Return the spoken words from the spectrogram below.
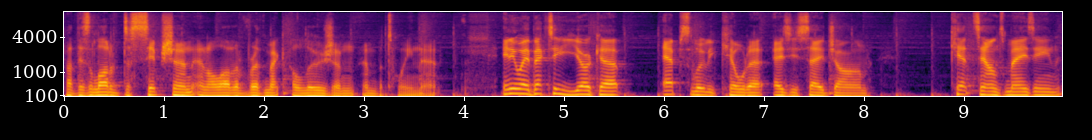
but there's a lot of deception and a lot of rhythmic illusion in between that. Anyway, back to Yoka. Absolutely killed it. As you say, John. Kit sounds amazing.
